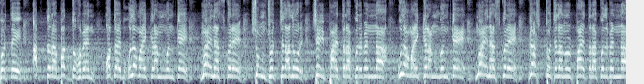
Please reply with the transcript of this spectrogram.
করতে আপনারা বাধ্য হবেন। অতএব উলামায় কেরামগণকে মাইনাস করে সংসদ চালানোর সেই পায়তারা করবেন না। উলামায় কেরামগণকে মাইনাস করে রাষ্ট্র চালানোর পায়তারা করবেন না।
